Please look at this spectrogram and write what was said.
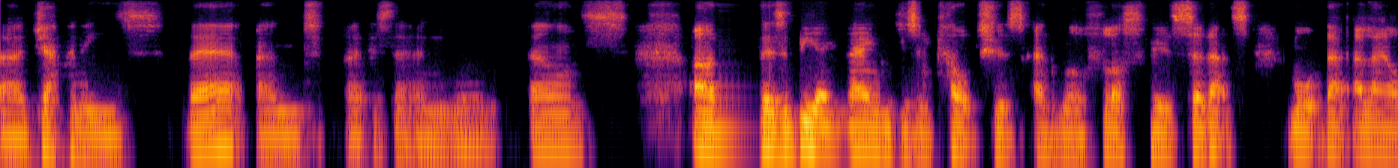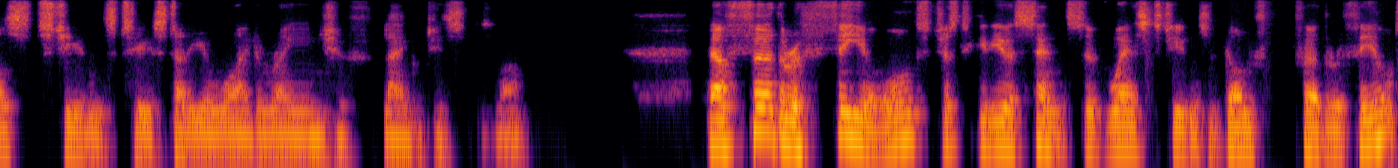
uh, Japanese there, and uh, is there anyone else? Uh, there's a BA Languages and Cultures and World Philosophies, so that's more that allows students to study a wider range of languages as well. Now, further afield, just to give you a sense of where students have gone further afield,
